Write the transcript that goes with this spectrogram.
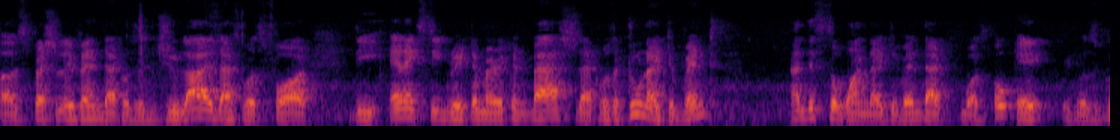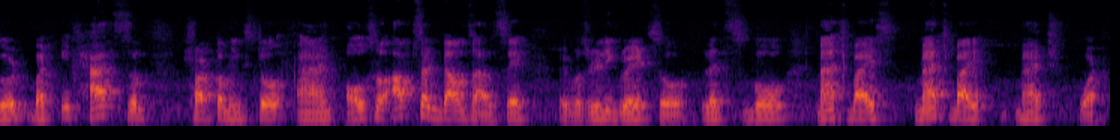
a special event that was in July that was for the NXT Great American Bash. That was a two night event, and this is a one night event that was okay. It was good, but it had some shortcomings too, and also ups and downs. I'll say it was really great. So let's go match by match by match. What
